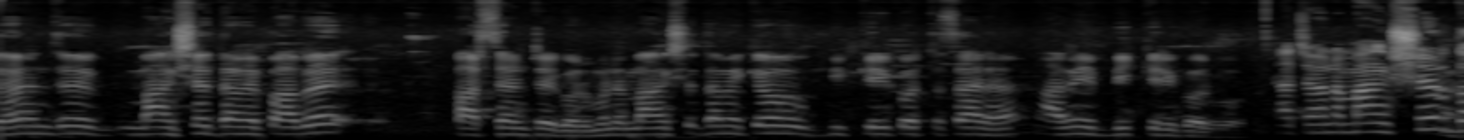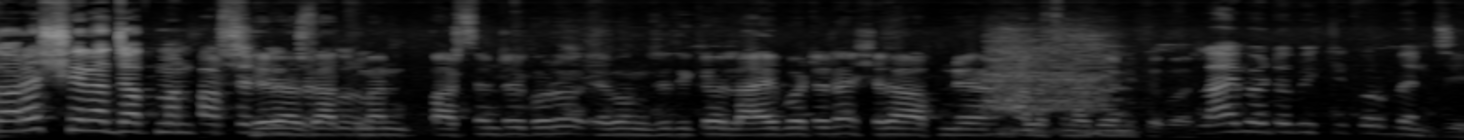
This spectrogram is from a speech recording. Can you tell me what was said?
ধরেন যে মাংসের দামে পাবে পার্সেন্টে করব। মানে মাংসের দামে কেউ বিক্রি করতে চায় না আমি বিক্রি করব। আচ্ছা মানে মাংসের দরে সেরা জাতমান সেরা জাতমান পার্সেন্টে করো এবং যদি কেউ লাইভ ওয়েটে নেয় সেটা আপনি আলোচনা করে নিতে পারেন। লাইভ ওয়েটে বিক্রি করবেন? জি।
